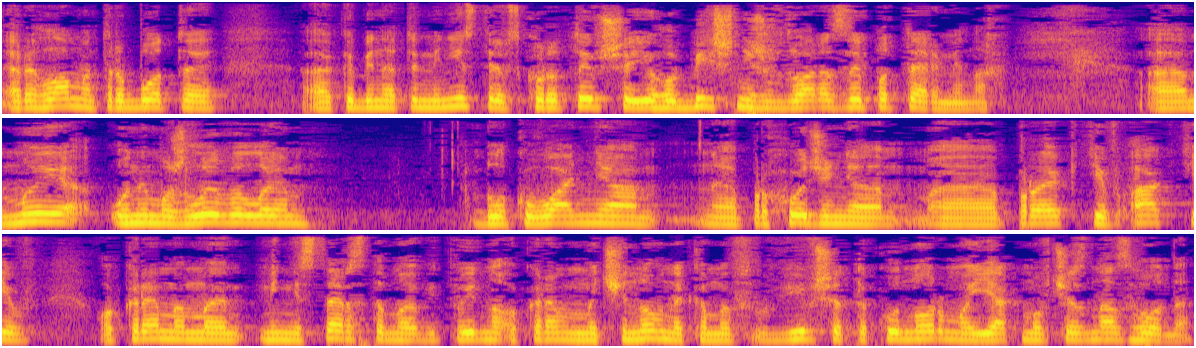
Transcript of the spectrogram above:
регламент роботи е, Кабінету міністрів, скоротивши його більш ніж в два рази по термінах. Е, ми унеможливили блокування е, проходження е, проєктів актів окремими міністерствами, відповідно окремими чиновниками, ввівши таку норму, як мовчазна згода.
